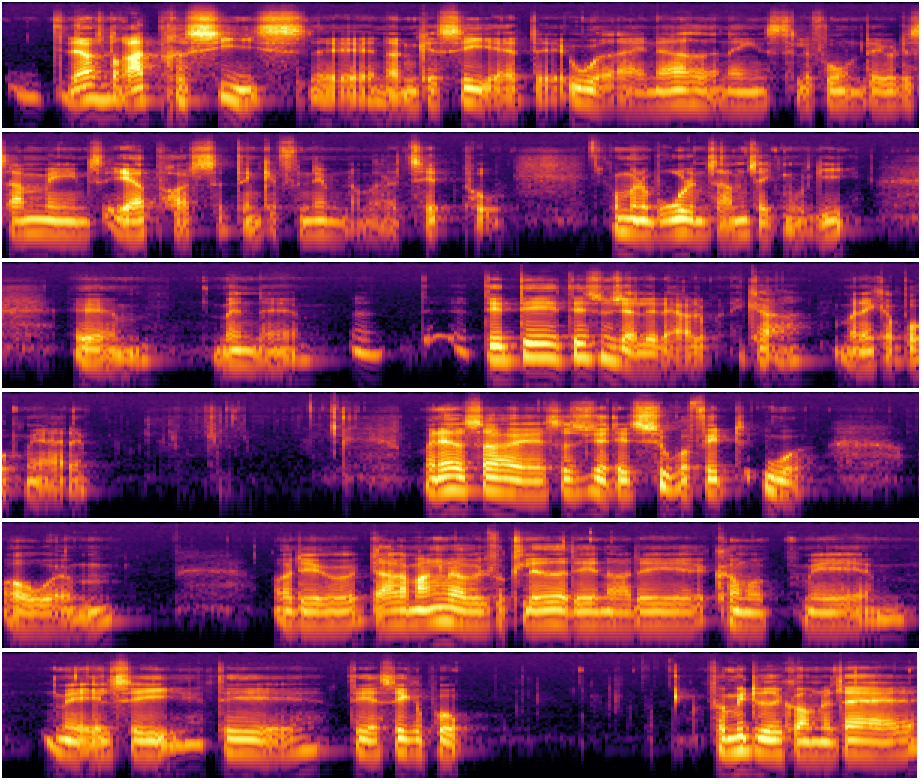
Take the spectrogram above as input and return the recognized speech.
det er jo sådan ret præcis, øh, når den kan se, at øh, uret er i nærheden af ens telefon. Det er jo det samme med ens AirPods, at den kan fornemme, når man er tæt på. Så kan man jo bruge den samme teknologi. Øh, men øh, det, det, det synes jeg er lidt ærgerligt, man ikke har, man ikke har brugt mere af det. Men ellers så, øh, så synes jeg, det er et super fedt ur. Og, øhm, og det er jo, der er der mange, der vil få glæde af det, når det øh, kommer med, øhm, med LCE. Det, det er jeg sikker på. For mit vedkommende, der,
